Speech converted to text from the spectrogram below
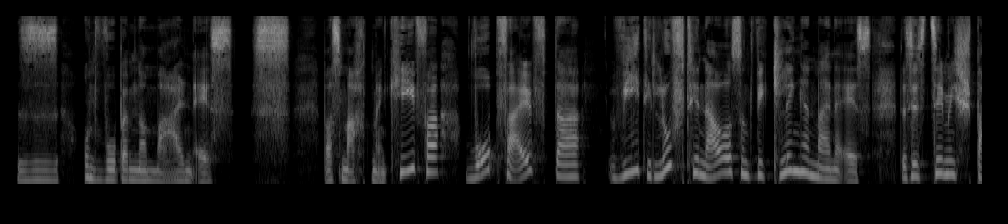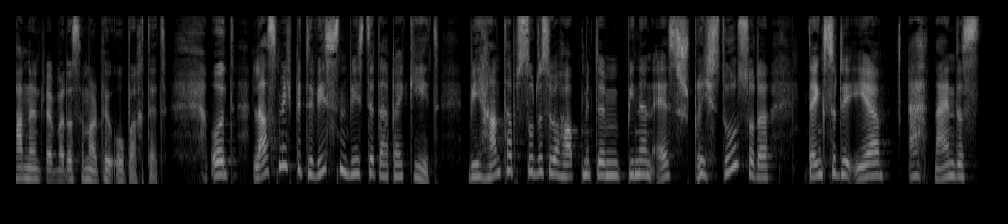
S und wo beim normalen S? S. Was macht mein Kiefer? Wo pfeift da wie die Luft hinaus und wie klingen meine S. Das ist ziemlich spannend, wenn man das einmal beobachtet. Und lass mich bitte wissen, wie es dir dabei geht. Wie handhabst du das überhaupt mit dem Binnen S? Sprichst du's oder denkst du dir eher, ach nein, das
